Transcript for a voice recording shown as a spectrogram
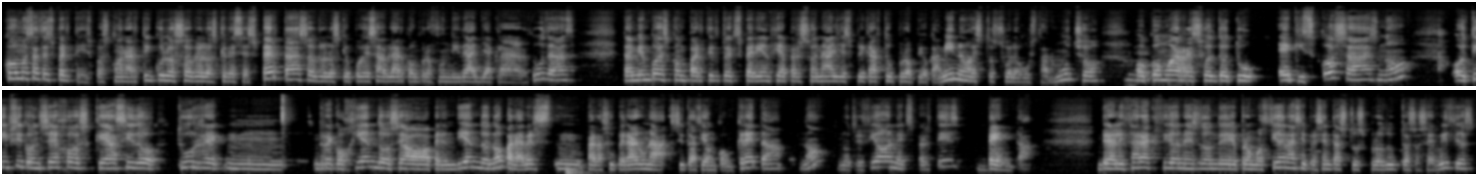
¿Cómo se hace expertise? Pues con artículos sobre los que eres experta, sobre los que puedes hablar con profundidad y aclarar dudas. También puedes compartir tu experiencia personal y explicar tu propio camino, esto suele gustar mucho. O cómo has resuelto tú X cosas, ¿no? O tips y consejos que has sido tú mm, recogiendo, o sea, o aprendiendo, ¿no? Para ver, mm, para superar una situación concreta, ¿no? Nutrición, expertise, venta. Realizar acciones donde promocionas y presentas tus productos o servicios.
